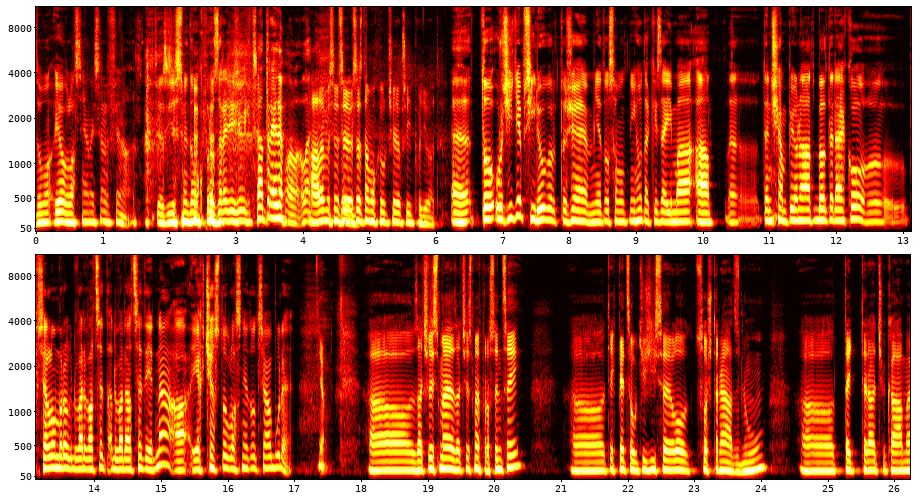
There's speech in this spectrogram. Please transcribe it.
To, jo, vlastně já nejsem v finále. Chtěl říct, že jsme to mohl prozradit, že bych třeba trénoval. Ale, ale myslím si, že se tam mohl určitě přijít podívat. E, to určitě přijdu, protože mě to samotného taky zajímá a e, ten šampionát byl teda jako e, přelom rok 2020 a 2021 a jak často vlastně to třeba bude? Jo. Uh, začali, jsme, začali jsme v prosinci. Uh, těch pět soutěží se jelo co 14 dnů. Uh, teď teda čekáme,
